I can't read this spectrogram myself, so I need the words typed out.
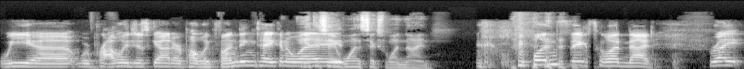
We uh we probably just got our public funding taken away. You have to say 1619. 1619. right.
